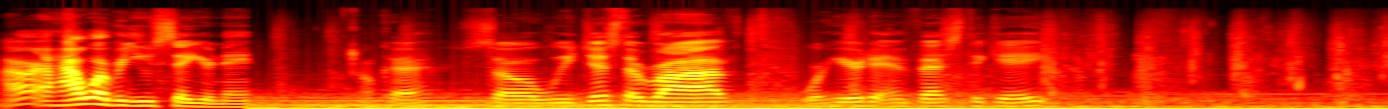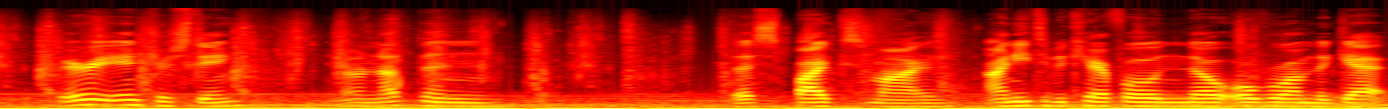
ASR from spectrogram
However you say your name. Okay, so we just arrived. We're here to investigate. Very interesting. You know, nothing that spikes my... I need to be careful. No overwhelm the gas.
